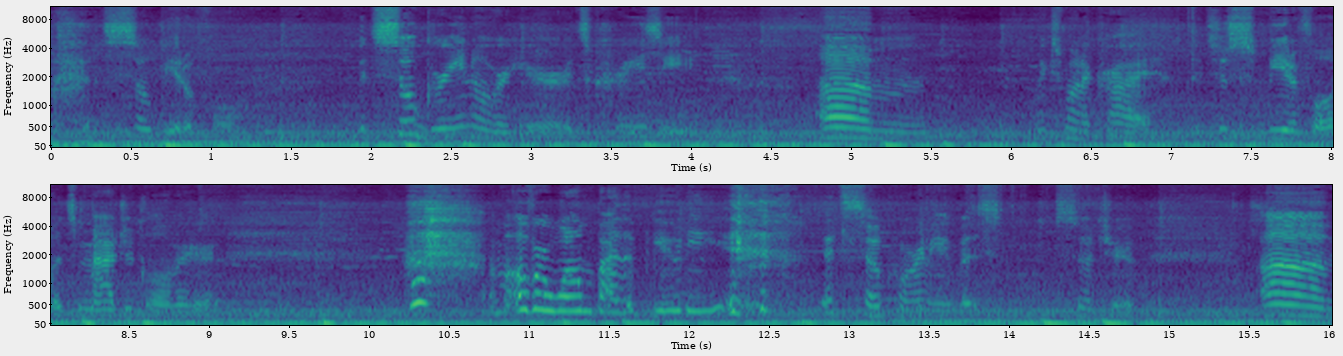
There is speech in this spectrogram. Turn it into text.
it's so beautiful. It's so green over here. It's crazy. Um makes me want to cry. It's just beautiful. It's magical over here i'm overwhelmed by the beauty it's so corny but so true um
